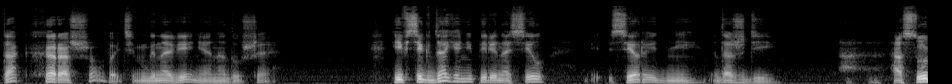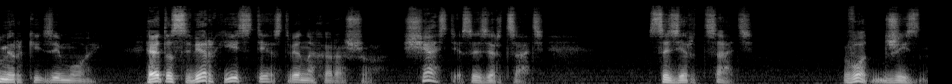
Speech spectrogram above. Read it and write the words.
Так хорошо в эти мгновения на душе. И всегда я не переносил серые дни, дожди, а сумерки зимой. Это сверхъестественно хорошо. Счастье созерцать. Созерцать. Вот жизнь.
